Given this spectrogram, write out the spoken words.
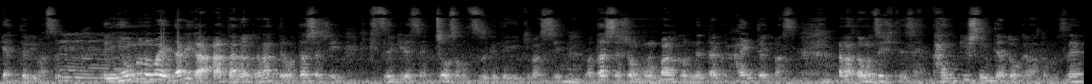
やっております。うんで日本語の場合、誰が当たるのかなって私たち引き続きですね、調査も続けていきますし、うん私たちもこのバンクのネットワークに入っております。あなたもぜひですね、探求してみてはどうかなと思うんですね。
